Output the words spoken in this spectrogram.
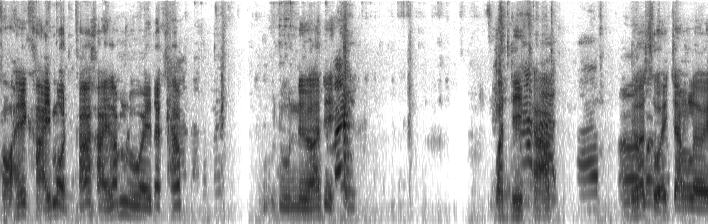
ขอให้ขายหมดค้าขายร่ำรวยนะครับ ดูเนื้อดิสวัสดีครับครับเนื้อสวยจังเลย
